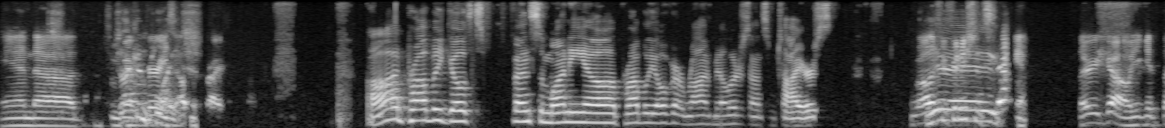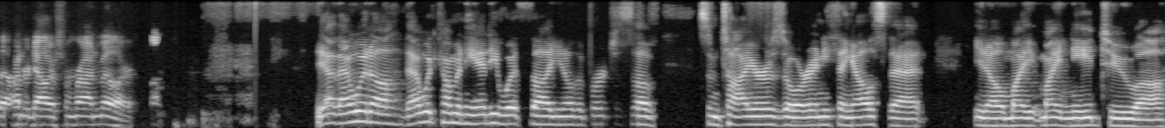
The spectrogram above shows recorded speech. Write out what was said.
and uh, some Second various place. other I'd probably go spend some money uh, probably over at Ron Miller's on some tires. Well, if you finish in second, there you go. You get the hundred dollars from Ron Miller. Yeah, that would uh that would come in handy with uh, you know the purchase of some tires or anything else that you know might might need to uh,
